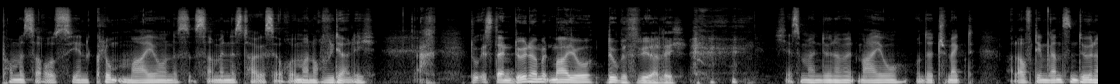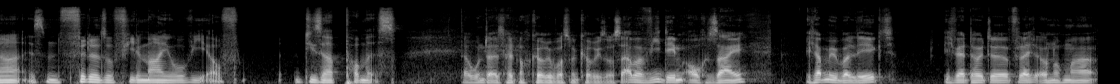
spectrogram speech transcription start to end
Pommes rausziehe, ein Klumpen Mayo und das ist am Ende des Tages ja auch immer noch widerlich. Ach, du isst deinen Döner mit Mayo, du bist widerlich. Ich esse meinen Döner mit Mayo und das schmeckt, weil auf dem ganzen Döner ist ein Viertel so viel Mayo wie auf dieser Pommes. Darunter ist halt noch Currywurst mit Currysauce. Aber wie dem auch sei, ich habe mir überlegt, ich werde heute vielleicht auch noch mal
